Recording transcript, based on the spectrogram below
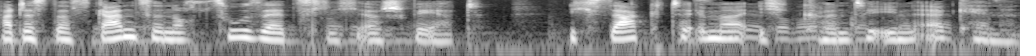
hat es das Ganze noch zusätzlich erschwert. Ich sagte immer, ich könnte ihn erkennen.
